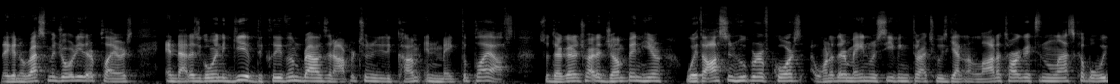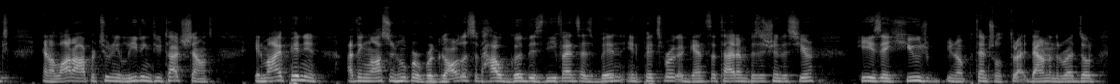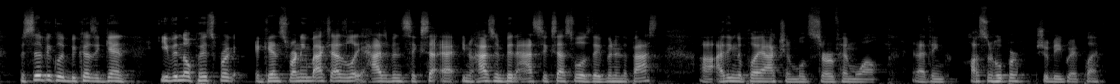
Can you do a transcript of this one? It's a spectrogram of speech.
they're going to rest majority of their players, and that is going to give the Cleveland Browns an opportunity to come and make the playoffs. So they're going to try to jump in here with Austin Hooper, of course, one of their main receiving threats, who's gotten a lot of targets in the last couple weeks and a lot of opportunity leading to touchdowns. In my opinion, I think Austin Hooper, regardless of how good this defense has been in Pittsburgh against the tight end position this year, he is a huge, you know, potential threat down in the red zone, specifically because again, even though Pittsburgh against running backs as late has been success, uh, you know, hasn't been as successful as they've been in the past. Uh, I think the play action will serve him well, and I think Austin Hooper should be a great play.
